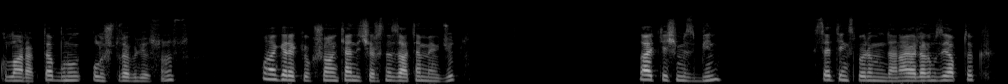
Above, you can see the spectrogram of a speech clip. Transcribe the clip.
kullanarak da bunu oluşturabiliyorsunuz. Buna gerek yok. Şu an kendi içerisinde zaten mevcut. Light cache'imiz 1000. Settings bölümünden ayarlarımızı yaptık.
